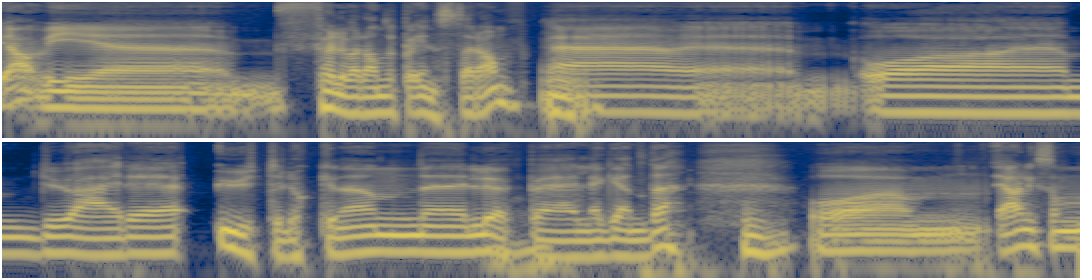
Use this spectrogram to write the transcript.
Ja, vi uh, følger hverandre på Instagram, eh, og eh, du er eh, utelukkende en løpelegende. løpelegende. Og um, jeg har liksom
